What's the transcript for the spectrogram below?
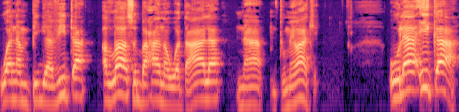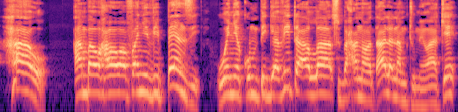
wanampiga vita Allah subhanahu wa ta'ala na mtume wake ulaika hao ambao hawawafanyi vipenzi wenye kumpiga vita Allah subhanahu wa ta'ala na mtume wake,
